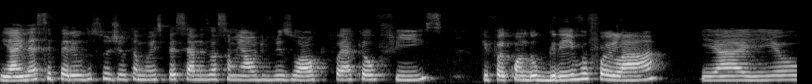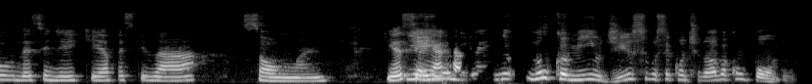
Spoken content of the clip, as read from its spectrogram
E aí, nesse período, surgiu também uma especialização em audiovisual, que foi a que eu fiz, que foi quando o Grivo foi lá, e aí eu decidi que ia pesquisar som, né? E assim, e aí, acabei... no, no, caminho disso, você continuava compondo.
